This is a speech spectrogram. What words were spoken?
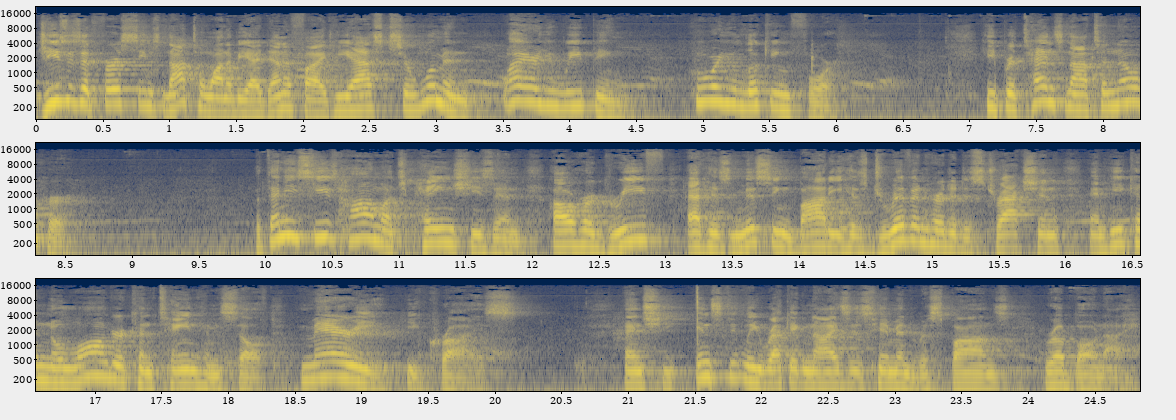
Jesus at first seems not to want to be identified. He asks her, Woman, why are you weeping? Who are you looking for? He pretends not to know her. But then he sees how much pain she's in, how her grief at his missing body has driven her to distraction, and he can no longer contain himself. Mary, he cries and she instantly recognizes him and responds, Rabboni.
